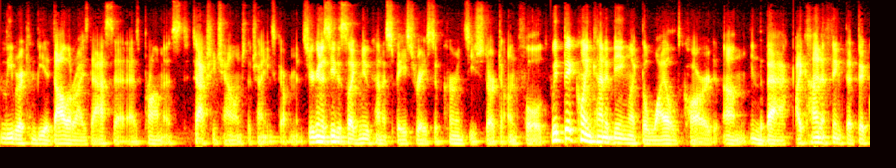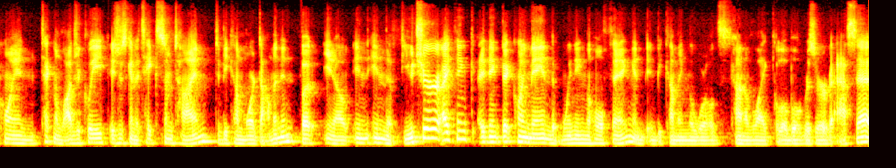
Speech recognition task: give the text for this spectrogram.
Libra, can be a dollarized asset as promised to actually challenge the Chinese government. So you're going to see this like new kind of space race of currencies start to unfold. With Bitcoin kind of being like the wild card um, in the back, I kind of think that Bitcoin technologically is just going to take some time to become more dominant. But you know, in in the future, I think I think Bitcoin may end up winning the whole thing and, and becoming the world's kind of like global reserve asset.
